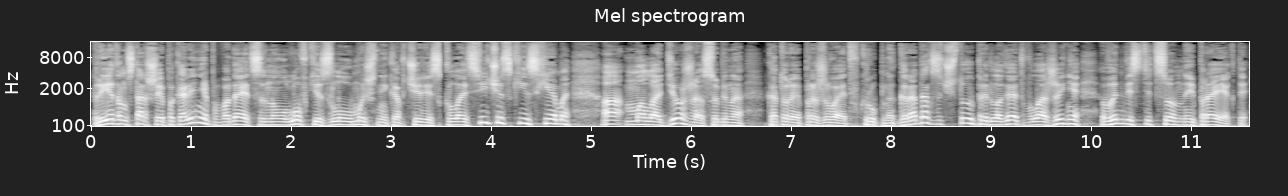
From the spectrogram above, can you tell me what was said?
При этом старшее поколение попадается на уловки злоумышленников через классические схемы, а молодежи, особенно которая проживает в крупных городах, зачастую предлагают вложения в инвестиционные проекты.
